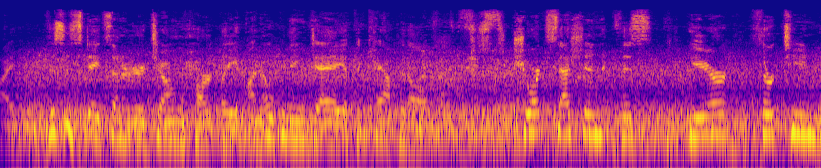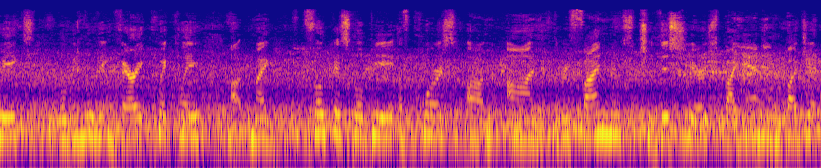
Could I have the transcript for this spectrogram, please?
Hi, this is State Senator Joan Hartley on opening day at the Capitol. Short session this year, 13 weeks. We'll be moving very quickly. Uh, my focus will be, of course, um, on the refinements to this year's biennium budget,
